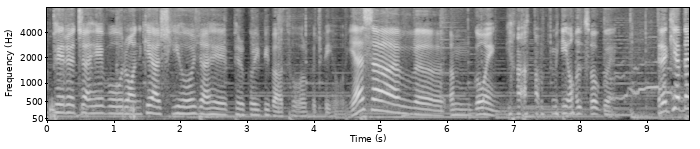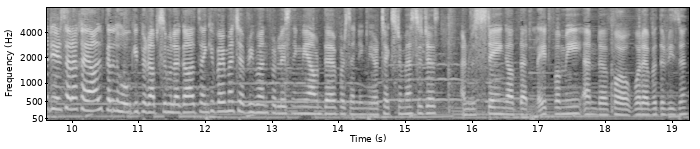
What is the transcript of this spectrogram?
फिर चाहे वो रौन के आशकी हो चाहे फिर कोई भी बात हो और कुछ भी हो। Yes I am going me also going रखिए अपना ढेर सारा ख्याल। कल होगी फिर आपसे मुलाकात। Thank you very much everyone for listening me out there for sending me your text messages and for staying up that late for me and for whatever the reason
